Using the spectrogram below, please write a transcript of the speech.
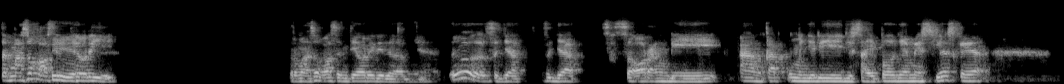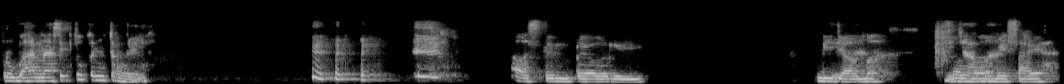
termasuk Austin iya. Theory. Termasuk Austin Theory di dalamnya. Tuh sejak sejak seorang diangkat menjadi disciple-nya Mesias kayak perubahan nasib tuh kenceng kayaknya. Austin Theory dijamah di dijamah Messiah.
